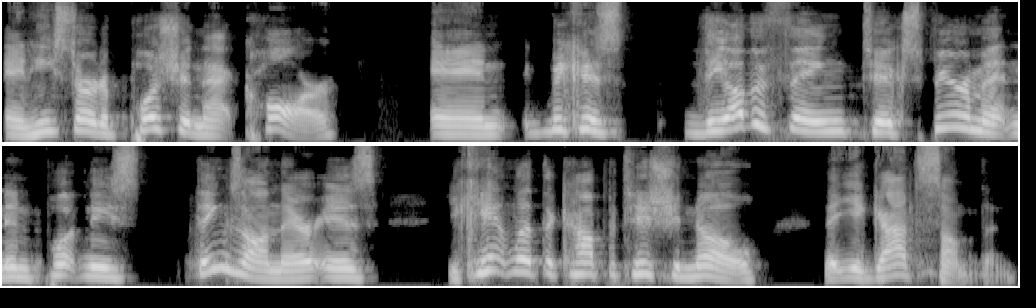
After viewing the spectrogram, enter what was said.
and he started pushing that car. And because the other thing to experiment and putting these things on there is you can't let the competition know that you got something.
